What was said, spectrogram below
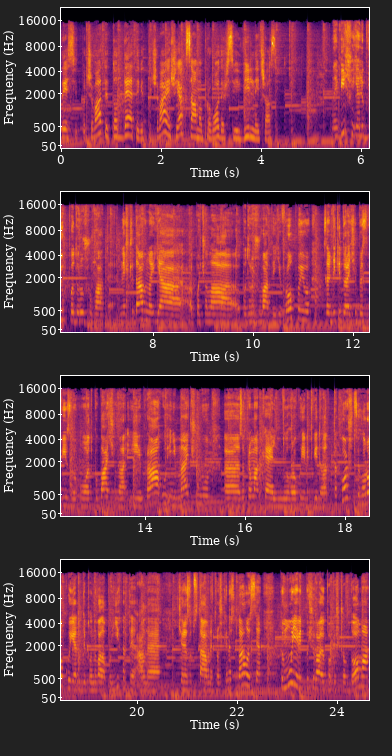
десь відпочивати, то де ти відпочиваєш, як саме проводиш свій вільний час? Найбільше я люблю подорожувати. Нещодавно я почала подорожувати Європою завдяки, до речі, безвізу. От побачила і Прагу, і Німеччину. Е, зокрема, Кельн минулого року я відвідала. Також цього року я туди планувала поїхати, але через обставини трошки не склалося. Тому я відпочиваю поки що вдома.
